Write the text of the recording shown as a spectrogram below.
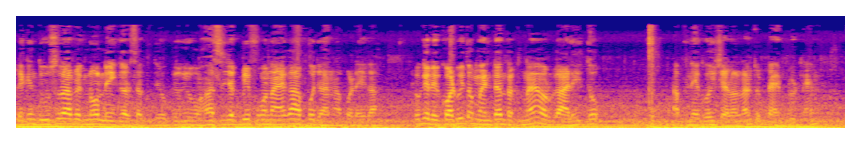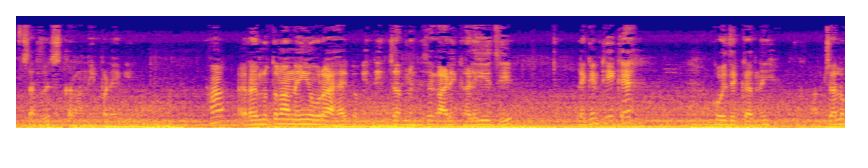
लेकिन दूसरा आप इग्नोर नहीं कर सकते हो, क्योंकि वहाँ से जब भी फ़ोन आएगा, आपको जाना पड़ेगा। क्योंकि रिकॉर्ड भी तो मेंटेन रखना है और गाड़ी तो अपने को ही चलाना है तो टाइम टू टाइम सर्विस करानी पड़ेगी। हाँ रन उतना नहीं हो रहा है, क्योंकि तीन चार महीने से गाड़ी खड़ी ही थी, लेकिन ठीक है, कोई दिक्कत नहीं। अब चलो,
